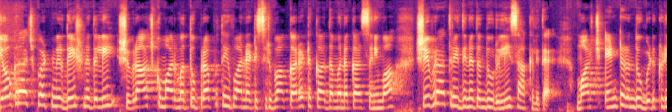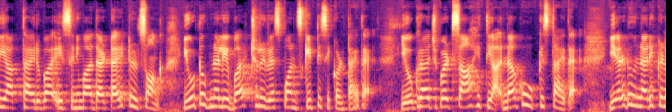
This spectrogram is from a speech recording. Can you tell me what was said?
ಯೋಗರಾಜ್ ಭಟ್ ನಿರ್ದೇಶನದಲ್ಲಿ ಶಿವರಾಜ್ ಕುಮಾರ್ ಮತ್ತು ಪ್ರಭುದೇವ ನಟಿಸಿರುವ ಕರಟಕ ದಮನಕ ಸಿನಿಮಾ ಶಿವರಾತ್ರಿ ದಿನದಂದು ರಿಲೀಸ್ ಆಗಲಿದೆ. ಮಾರ್ಚ್ ಎಂಟರಂದು ಬಿಡುಗಡೆಯಾಗ್ತಾ ಇರುವ ಈ ಸಿನಿಮಾದ ಟೈಟಲ್ ಸಾಂಗ್ ಯೂಟ್ಯೂಬ್ನಲ್ಲಿ ಭರ್ಚರಿ ರೆಸ್ಪಾನ್ಸ್ ಗಿಟ್ಟಿಸಿಕೊಳ್ತಾ ಇದೆ. ಯೋಗರಾಜ್ ಭಟ್ ಸಾಹಿತ್ಯ ನಗು ಉಕ್ಕಿಸ್ತಾ ಇದೆ. ಎರಡು ನರಿಗಳ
